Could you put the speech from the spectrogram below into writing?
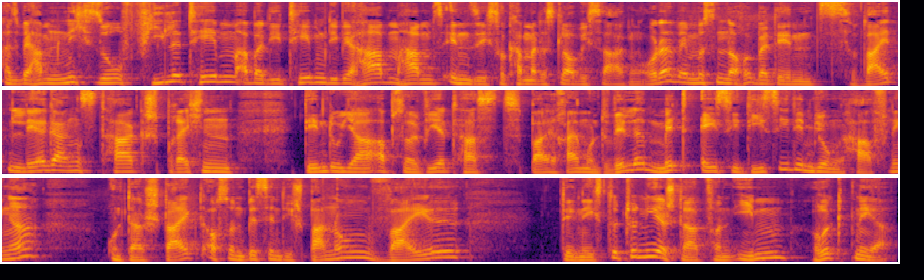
also wir haben nicht so viele Themen, aber die Themen, die wir haben, haben es in sich, so kann man das glaube ich sagen, oder? Wir müssen noch über den zweiten Lehrgangstag sprechen, den du ja absolviert hast bei Raimund Wille mit ACDC, dem jungen Haflinger und da steigt auch so ein bisschen die Spannung, weil der nächste Turnierstart von ihm rückt näher.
